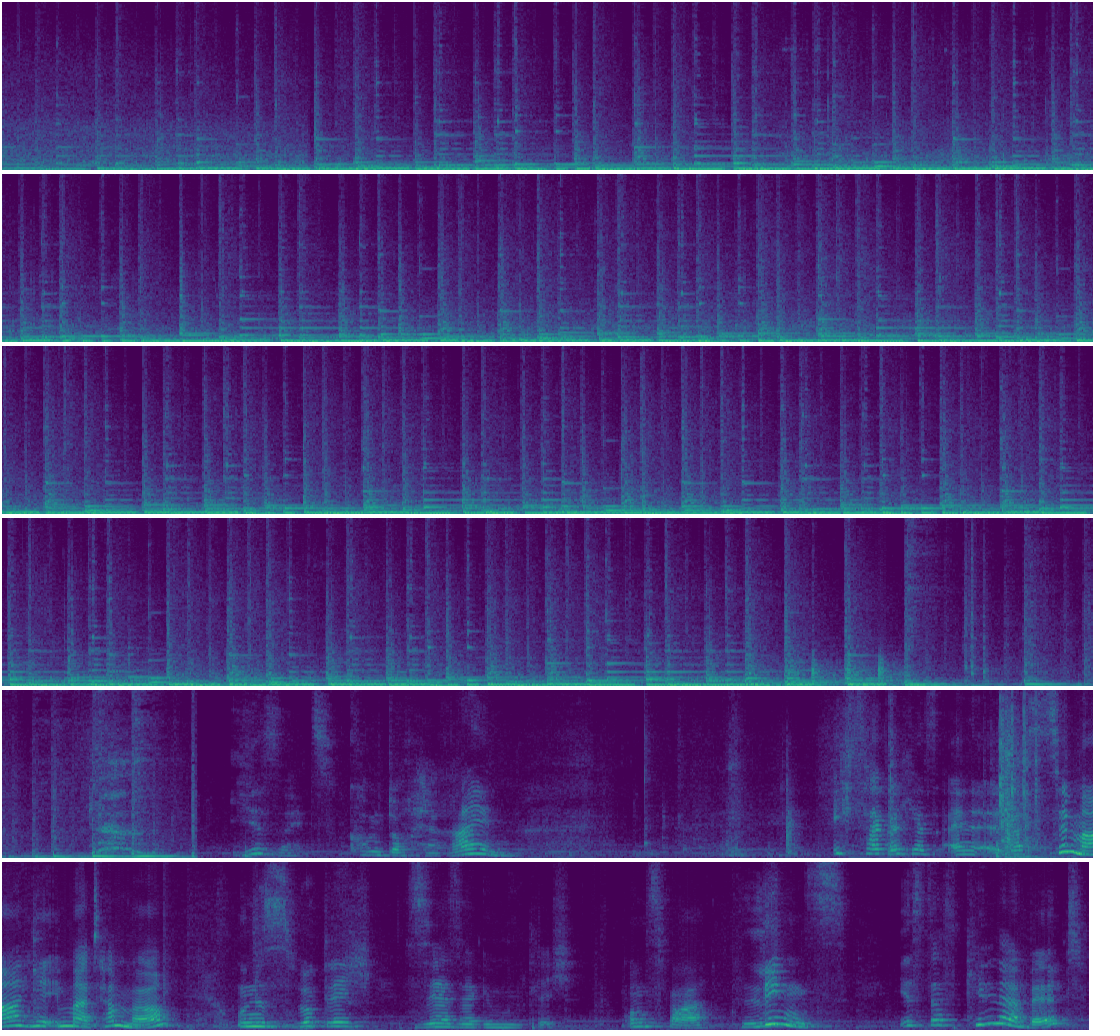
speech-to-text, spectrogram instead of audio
Eine, das Zimmer hier im Matamba und es ist wirklich sehr, sehr gemütlich. Und zwar links ist das Kinderbett.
